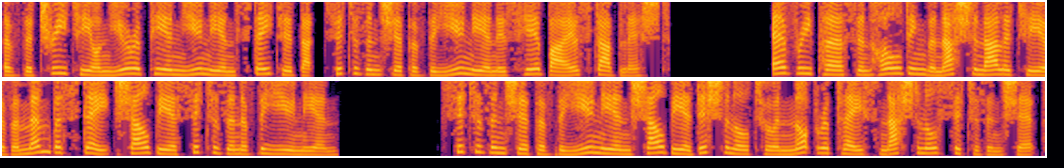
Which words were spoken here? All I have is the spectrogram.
of the Treaty on European Union stated that, citizenship of the Union is hereby established. Every person holding the nationality of a member state shall be a citizen of the Union. Citizenship of the Union shall be additional to and not replace national citizenship.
